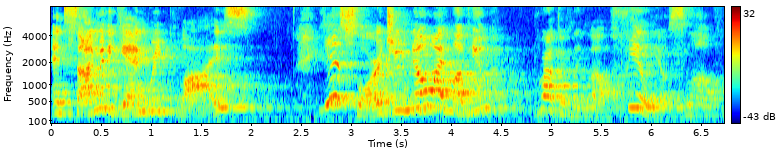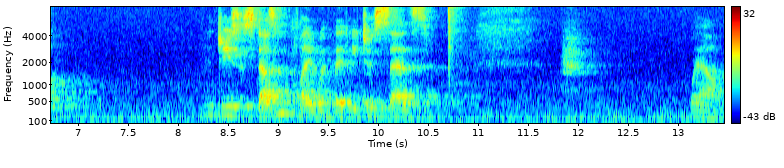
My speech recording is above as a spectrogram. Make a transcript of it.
And Simon again replies, Yes, Lord, you know I love you. Brotherly love, philios love. And Jesus doesn't play with it. He just says, well,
